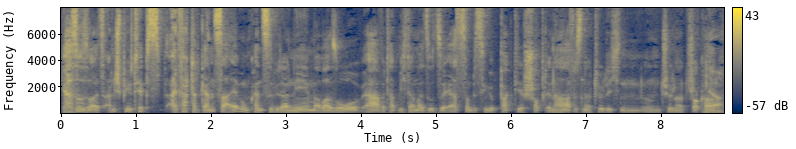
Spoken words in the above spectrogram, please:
ja, so, so als Anspieltipps, einfach das ganze Album kannst du wieder nehmen, aber so, ja, was hat mich damals so zuerst so ein bisschen gepackt? Hier Shopped in Half ist natürlich ein, ein schöner Joker.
